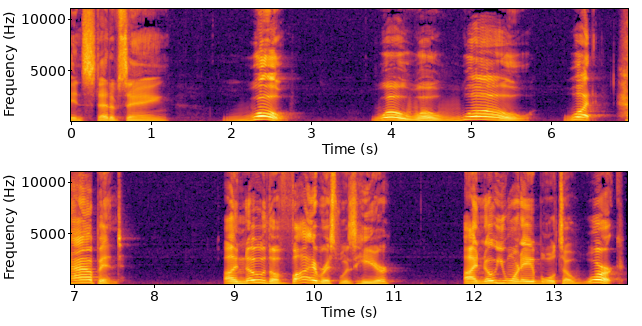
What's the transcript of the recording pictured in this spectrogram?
instead of saying, Whoa, Whoa, whoa, whoa. What happened? I know the virus was here. I know you weren't able to work,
